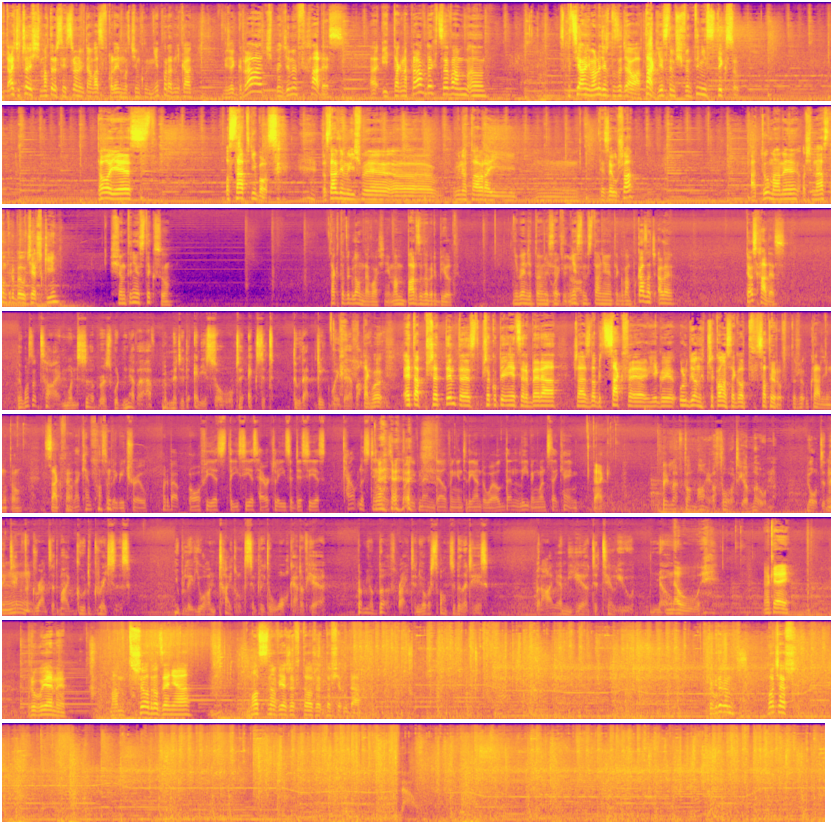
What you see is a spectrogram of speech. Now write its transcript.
Witajcie, cześć, Mater z tej strony, witam was w kolejnym odcinku Nieporadnika, gdzie grać będziemy w Hades. E, I tak naprawdę chcę wam... E, specjalnie, mam nadzieję, że to zadziała. Tak, jestem w świątyni Styksu. To jest... Ostatni boss. Ostatnio mieliśmy e, Minotaura i mm, Tezeusza. A tu mamy 18 próbę ucieczki. Świątynię Styksu. Tak to wygląda właśnie. Mam bardzo dobry build. Nie będzie to niestety, nie jestem w stanie tego wam pokazać, ale to jest Hades. There was a time when Cerberus would never have permitted any soul to exit through that gateway there behind Tak, bo etap przed tym to jest przekupienie Cerbera. Trzeba zdobyć sakwę jego ulubionych przekąsek od satyrów, którzy ukradli mu tą sakwę. Oh, that can't possibly be true. What about Orpheus, Theseus, Heracles, Odysseus? Countless tales of brave men delving into the underworld, then leaving whence they came. Tak. They left on my authority alone, nor did they take for mm. granted my good graces. You believe you are entitled simply to walk out of here from your birthright and your responsibilities. But I am here to tell you no. No. Okej. Próbujemy. Mam trzy odrodzenia. Mocno wierzę w to, że to się uda. To gdybym chociaż...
